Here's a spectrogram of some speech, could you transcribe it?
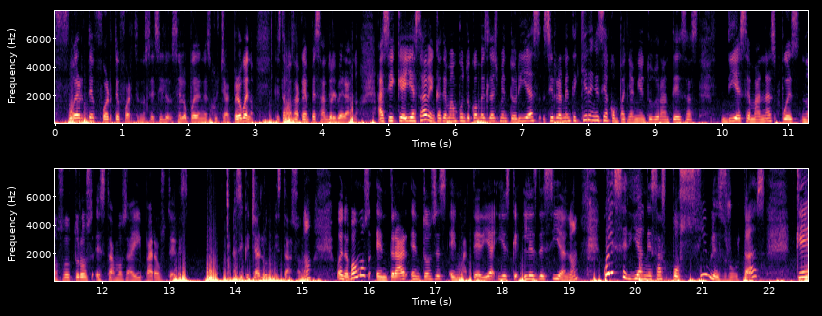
fuerte, fuerte, fuerte, no sé si se lo pueden escuchar, pero bueno, que estamos acá empezando el verano. Así que ya saben, kateman.com slash mentorías, si realmente quieren ese acompañamiento durante esas 10 semanas, pues nosotros estamos ahí para ustedes. Un vistazo, ¿no? Bueno, vamos a entrar entonces en materia y es que les decía, ¿no? ¿Cuáles serían esas posibles rutas, que,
